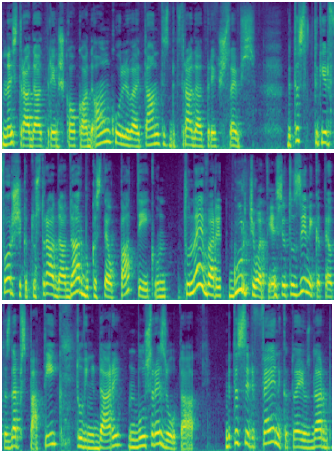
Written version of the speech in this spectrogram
nestrādāt priekš kaut kāda onkuļa vai tantes, bet strādāt priekš sevis. Bet tas ir forši, ka tu strādā darbu, kas tev patīk, un tu nevari gurķoties, jo tu zini, ka tev tas darbs patīk, tu viņu dari un būs rezultāti. Bet tas ir fēni, ka tu ej uz darbu,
